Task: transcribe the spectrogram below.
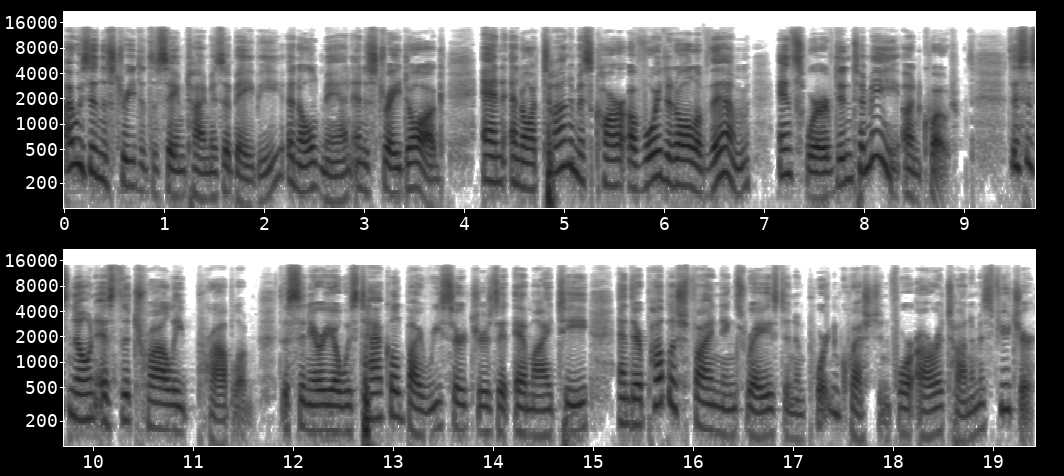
I was in the street at the same time as a baby, an old man, and a stray dog, and an autonomous car avoided all of them and swerved into me. Unquote. This is known as the trolley problem. The scenario was tackled by researchers at MIT, and their published findings raised an important question for our autonomous future.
